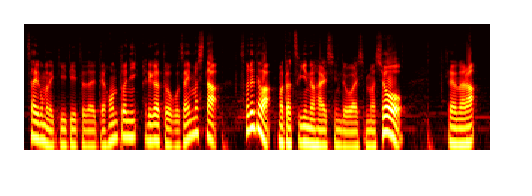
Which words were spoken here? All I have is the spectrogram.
最後まで聞いていただいて本当にありがとうございました。それではまた次の配信でお会いしましょう。さよなら。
